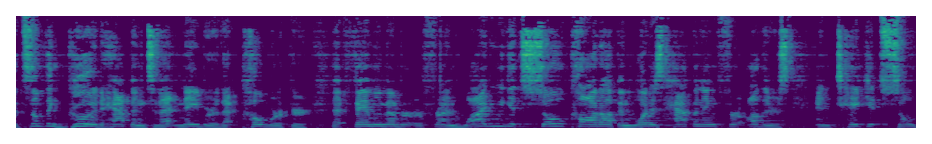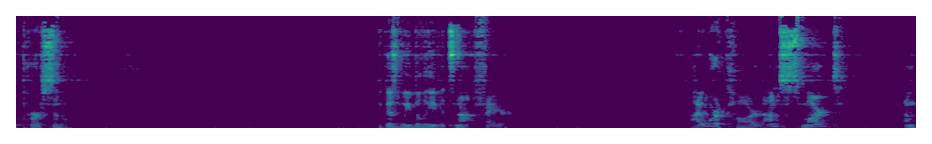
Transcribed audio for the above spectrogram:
That something good happened to that neighbor, that coworker, that family member or friend. Why do we get so caught up in what is happening for others and take it so personal? Because we believe it's not fair. I work hard. I'm smart. I'm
